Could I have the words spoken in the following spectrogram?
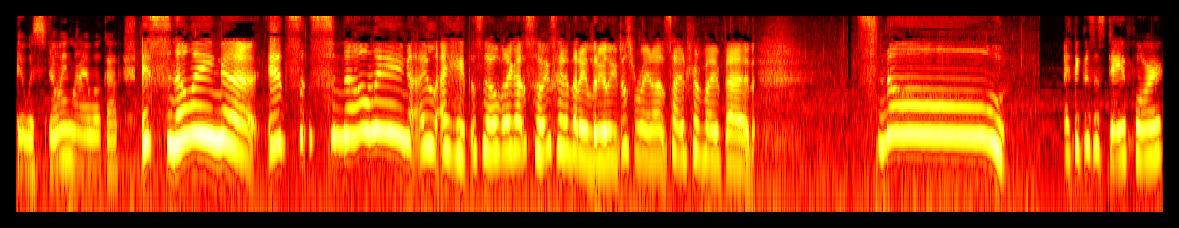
It was snowing when I woke up. It's snowing! It's snowing! I, I hate the snow, but I got so excited that I literally just ran outside from my bed. Snow! I think this is day four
